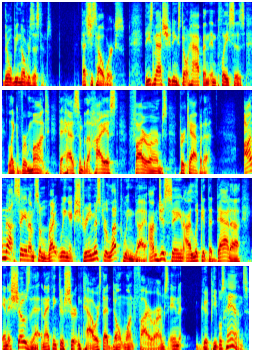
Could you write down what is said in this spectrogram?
there will be no resistance. That's just how it works. These mass shootings don't happen in places like Vermont that has some of the highest firearms per capita. I'm not saying I'm some right wing extremist or left wing guy. I'm just saying I look at the data and it shows that. And I think there's certain powers that don't want firearms in good people's hands.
